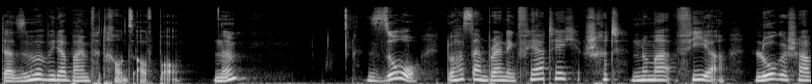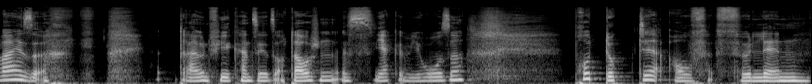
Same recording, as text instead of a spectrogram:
Da sind wir wieder beim Vertrauensaufbau. Ne? So, du hast dein Branding fertig. Schritt Nummer vier. Logischerweise. Drei und vier kannst du jetzt auch tauschen. Ist Jacke wie Hose. Produkte auffüllen.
